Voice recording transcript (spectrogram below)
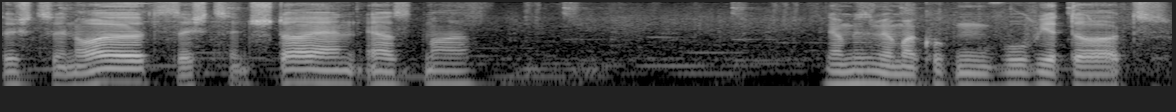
16 Holz, 16 Stein erstmal. Da müssen wir mal gucken, wo wir dort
